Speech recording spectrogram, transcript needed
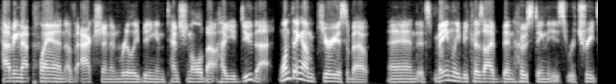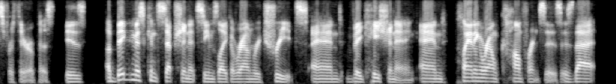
having that plan of action and really being intentional about how you do that. One thing i'm curious about and it's mainly because I've been hosting these retreats for therapists, is a big misconception, it seems like, around retreats and vacationing and planning around conferences is that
